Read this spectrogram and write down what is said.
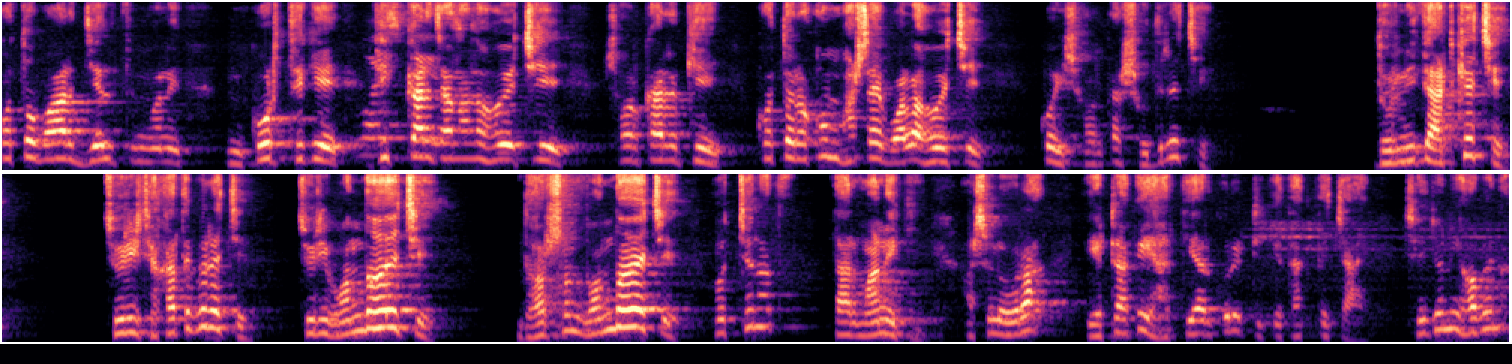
কতবার জেল মানে কোর্ট থেকে ধিক্কার জানানো হয়েছে সরকারকে কত রকম ভাষায় বলা হয়েছে? কই, সরকার শুধরেছে? দুর্নীতি আটকেছে? চুরি ঠেকাতে পেরেছে? চুরি বন্ধ হয়েছে? ধর্ষণ বন্ধ হয়েছে? হচ্ছে না তো? তার মানে কি? আসলে ওরা এটাকেই হাতিয়ার করে টিকে থাকতে চায়। সেই জন্যই হবে না?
